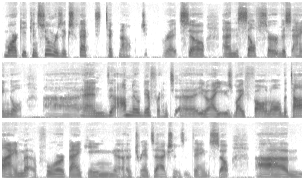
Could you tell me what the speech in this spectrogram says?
market. Consumers expect technology, right? So, and the self-service angle, uh, and I'm no different. Uh, you know, I use my phone all the time for banking uh, transactions and things. So, um,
